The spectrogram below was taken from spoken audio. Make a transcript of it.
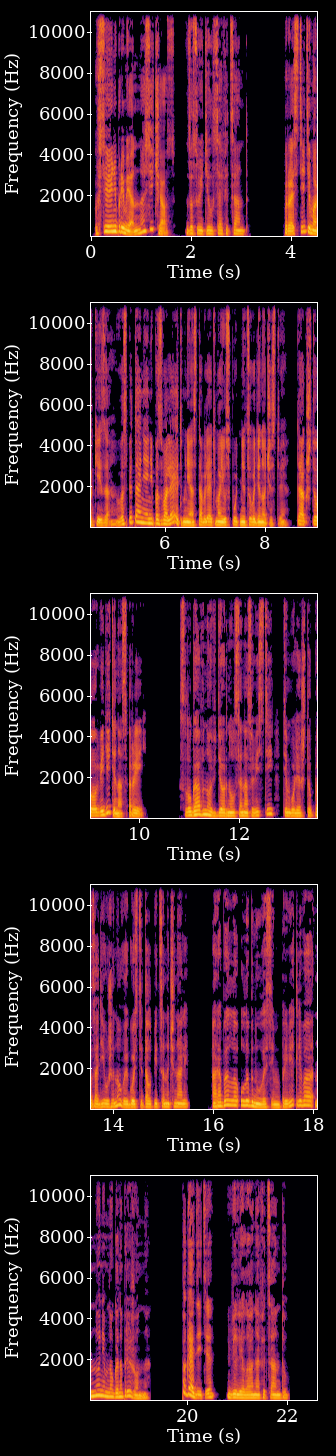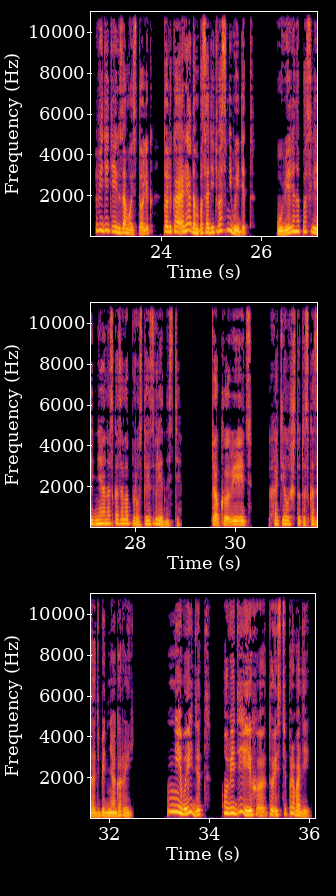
«Все непременно, сейчас», — засуетился официант. «Простите, Маркиза, воспитание не позволяет мне оставлять мою спутницу в одиночестве, так что ведите нас, Рэй». Слуга вновь дернулся нас увести, тем более, что позади уже новые гости толпиться начинали. Арабелла улыбнулась им приветливо, но немного напряженно. «Погодите», — велела она официанту. «Ведите их за мой столик, только рядом посадить вас не выйдет». Уверена, последнее она сказала просто из вредности. «Так ведь...» — хотел что-то сказать бедняга Рэй. «Не выйдет. Уведи их, э, то есть проводи».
